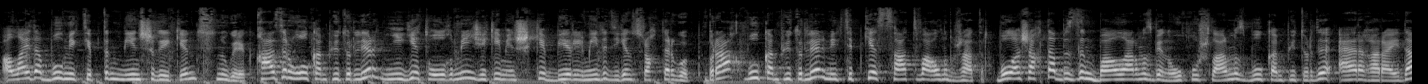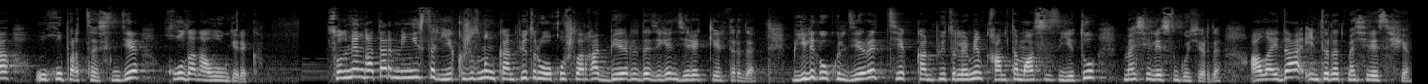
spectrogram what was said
Алайда бұл мектептің меншігі екенін түсіну керек. Қазір ол компьютерлер неге толығымен жеке меншікке берілмейді деген сұрақтар көп. Бірақ бұл компьютерлер мектепке сатып алынып жатыр. Болашақта біздің балаларымыз бен оқушыларымыз бұл компьютерді әрі қарай да оқу процесінде қолдана алу керек. Сонымен қатар министр 200 мың компьютер оқушыларға берілді деген дерек келтірді. Билік өкілдері тек компьютерлермен қамтамасыз ету мәселесін көтерді. Алайда интернет мәселесі ше.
